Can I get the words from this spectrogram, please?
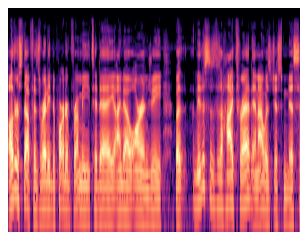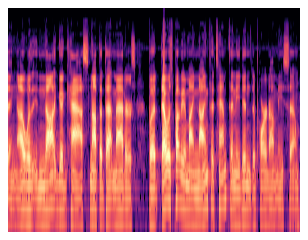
Other stuff has already departed from me today. I know RNG, but I mean, this is a high threat, and I was just missing. I was not good cast. Not that that matters, but that was probably my ninth attempt, and he didn't depart on me. So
